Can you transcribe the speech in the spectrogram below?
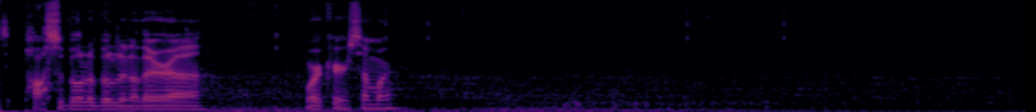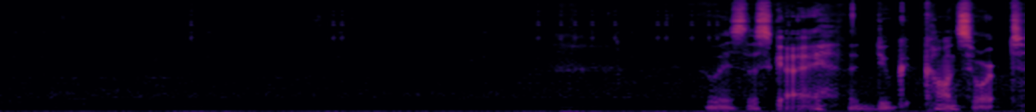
Is it possible to build another uh, worker somewhere? Is this guy? The Duke Consort.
